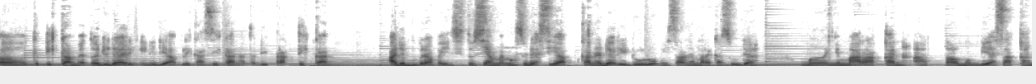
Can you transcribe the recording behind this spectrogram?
uh, ketika metode daring ini diaplikasikan atau dipraktikkan ada beberapa institusi yang memang sudah siap. Karena dari dulu misalnya mereka sudah menyemarakan atau membiasakan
